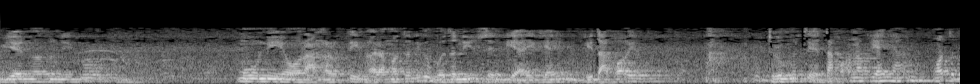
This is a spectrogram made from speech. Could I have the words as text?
biyen ngoten niku muni ora ngerti barang ngoten niku mboten isin kiai-kiai ditakoki aku durung ngerti takokno kiai ngoten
